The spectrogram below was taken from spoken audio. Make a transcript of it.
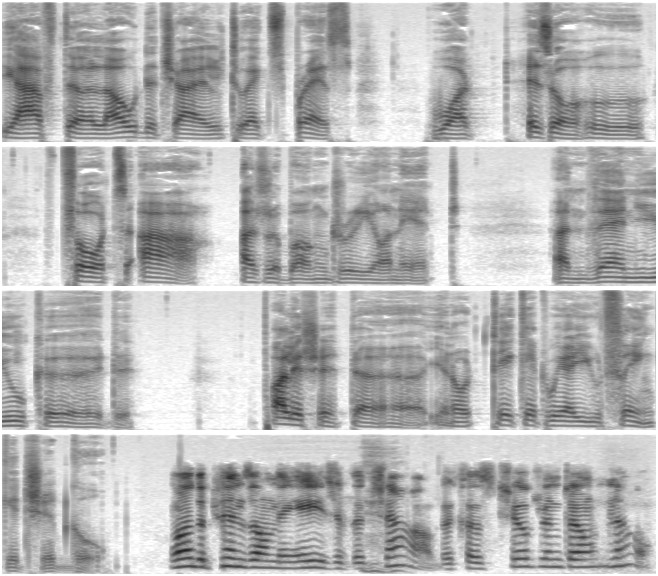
you have to allow the child to express what his or her thoughts are as a boundary on it. And then you could polish it, uh, you know, take it where you think it should go. Well, it depends on the age of the child because children don't know.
